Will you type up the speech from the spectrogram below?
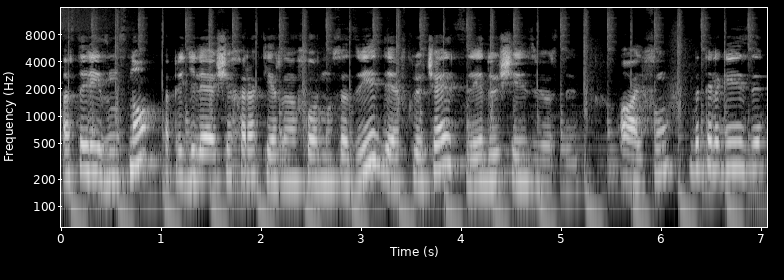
Астеризм снов, определяющий характерную форму созвездия, включает следующие звезды. Альфу – Бетельгейзе,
